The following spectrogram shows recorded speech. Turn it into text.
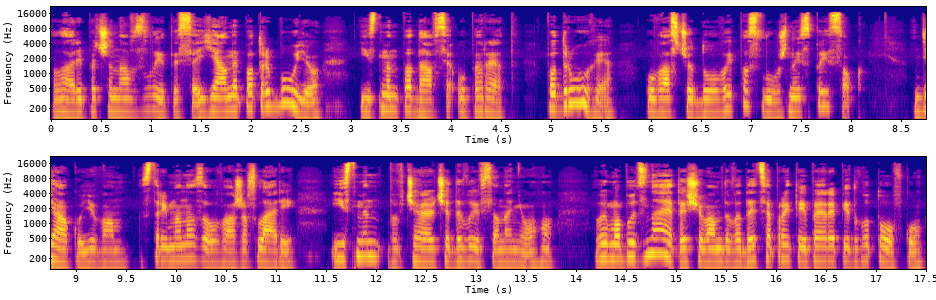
Ларі починав злитися. Я не потребую. Істмен подався уперед. По-друге, у вас чудовий послужний список. Дякую вам, стримано зауважив Ларі. Істмен, вивчаючи, дивився на нього. Ви, мабуть, знаєте, що вам доведеться пройти перепідготовку.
